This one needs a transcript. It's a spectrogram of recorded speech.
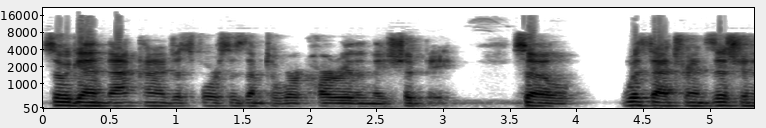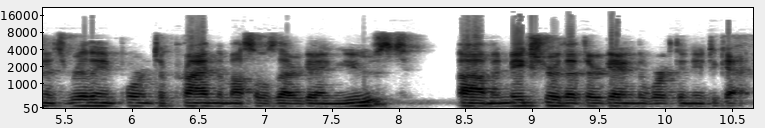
So again, that kind of just forces them to work harder than they should be. So with that transition, it's really important to prime the muscles that are getting used um, and make sure that they're getting the work they need to get.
